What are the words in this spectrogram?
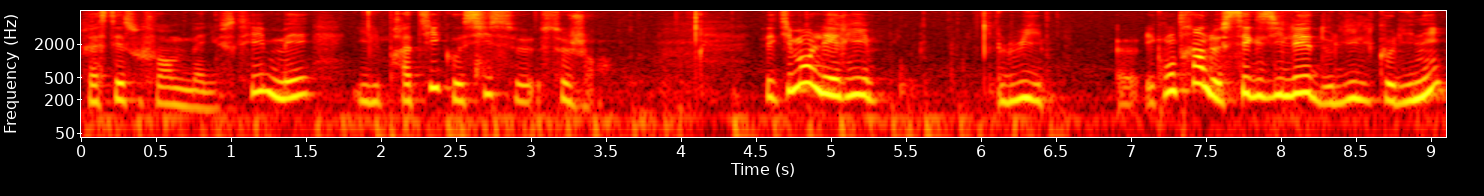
resté sous forme manuscrit, mais il pratique aussi ce, genre. Effectivement, Léry, lui, euh, est contraint de s'exiler de l'île Coligny,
